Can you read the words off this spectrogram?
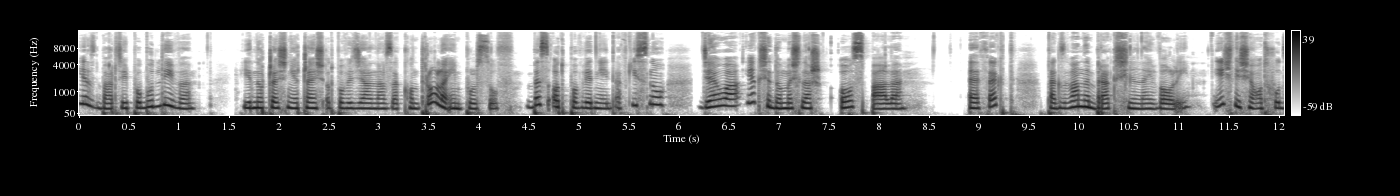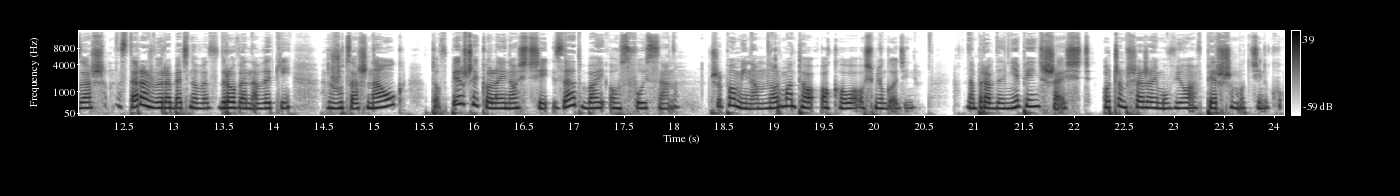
jest bardziej pobudliwy. Jednocześnie część odpowiedzialna za kontrolę impulsów bez odpowiedniej dawki snu działa, jak się domyślasz, o spale. Efekt tak zwany brak silnej woli. Jeśli się odchudzasz, starasz wyrabiać nowe zdrowe nawyki, rzucasz nauk, to w pierwszej kolejności zadbaj o swój sen. Przypominam, norma to około 8 godzin. Naprawdę nie 5-6, o czym szerzej mówiłam w pierwszym odcinku.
